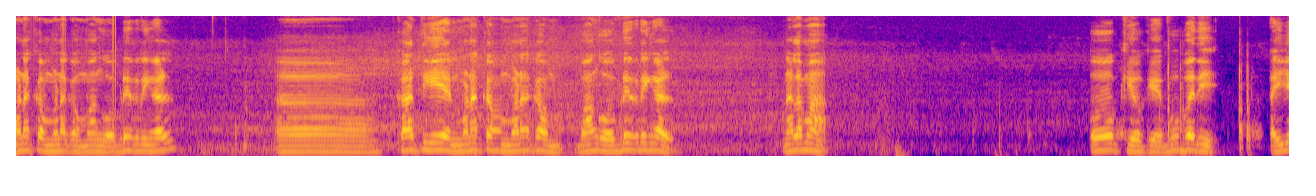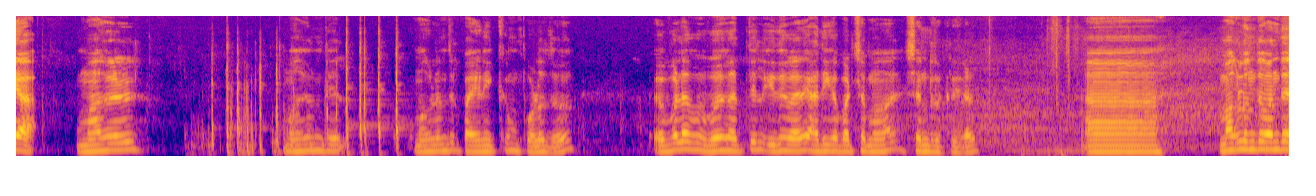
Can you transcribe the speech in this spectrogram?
வணக்கம் வணக்கம். வாங்க எப்படி இருக்கிறீங்கள் கார்த்திகேயன் வணக்கம் வணக்கம். வாங்க எப்படி இருக்கிறீங்கள்? நலமா? ஓகே ஓகே. பூபதி ஐயா மகள் மகிழ்ந்தில் மகிழ்ந்தில் பயணிக்கும் பொழுது எவ்வளவு வேகத்தில் இதுவரை அதிகபட்சமாக சென்றிருக்கிறீர்கள்? ஆஹ், மகிழுந்து வந்து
